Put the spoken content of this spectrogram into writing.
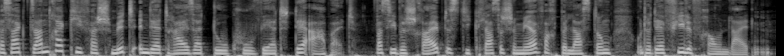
Das sagt Sandra Kiefer-Schmidt in der Dreisat-Doku Wert der Arbeit. Was sie beschreibt, ist die klassische Mehrfachbelastung, unter der viele Frauen leiden.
